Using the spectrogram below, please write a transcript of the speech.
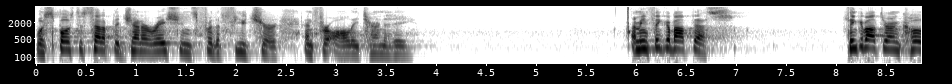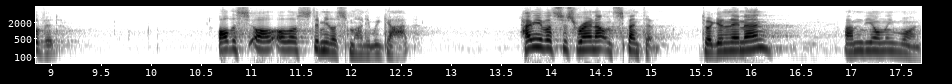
was supposed to set up the generations for the future and for all eternity. I mean, think about this. Think about during COVID, all, this, all, all the stimulus money we got. How many of us just ran out and spent it? Do I get an amen? I'm the only one.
